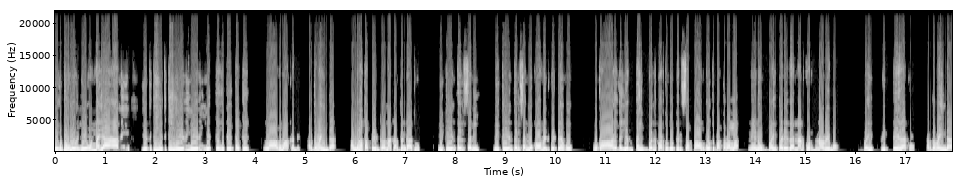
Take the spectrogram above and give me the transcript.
నెగటివ్లు ఏమున్నాయా అని ఎతికి ఎతికి ఏరి ఏరి ఎక్క పేకలకి లాగమాకండి. అర్థమైందా? అందులో తప్పేంట్రా? నాకు అర్థం కాదు. నీకేం తెలుసని? నీకేం తెలుసని నువ్వు కామెంట్ పెట్టావు? ఒక ఆడది ఎంత ఇబ్బంది పడుతుందో తెలుసా? తాగుబోతు భర్త వల్ల నేను భయపడేదాన్ని అనుకుంటున్నావేమో. భయపెట్టే రకం. అర్థమైందా?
